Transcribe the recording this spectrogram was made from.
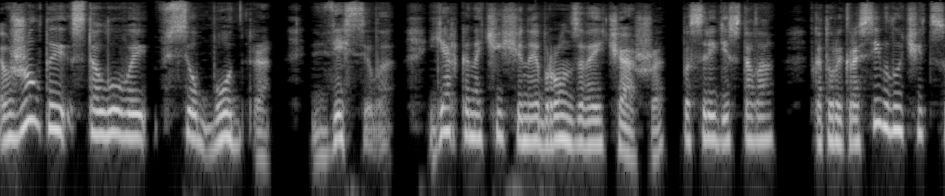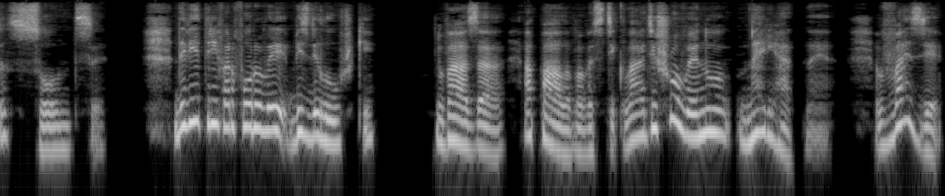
В желтой столовой все бодро, весело, ярко начищенная бронзовая чаша посреди стола, в которой красиво лучится солнце, две-три фарфоровые безделушки, ваза опалового стекла, дешевая, но нарядная, в вазе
